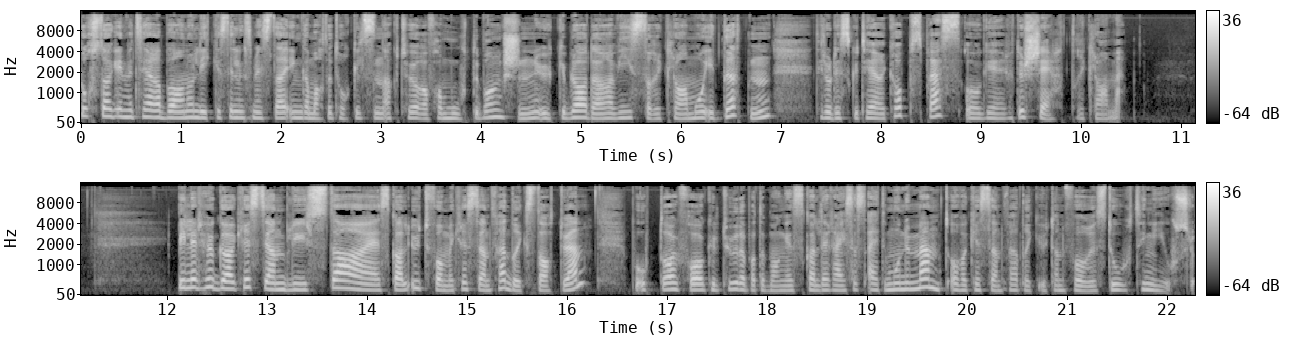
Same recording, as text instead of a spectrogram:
Torsdag inviterer barne- og likestillingsminister Inga Marte Torkelsen aktører fra motebransjen, ukeblader, aviser, reklame og idretten til å diskutere kroppspress og retusjert reklame. Billedhugger Christian Blystad skal utforme Christian Fredrik-statuen. På oppdrag fra Kulturdepartementet skal det reises et monument over Christian Fredrik utenfor Stortinget i Oslo.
